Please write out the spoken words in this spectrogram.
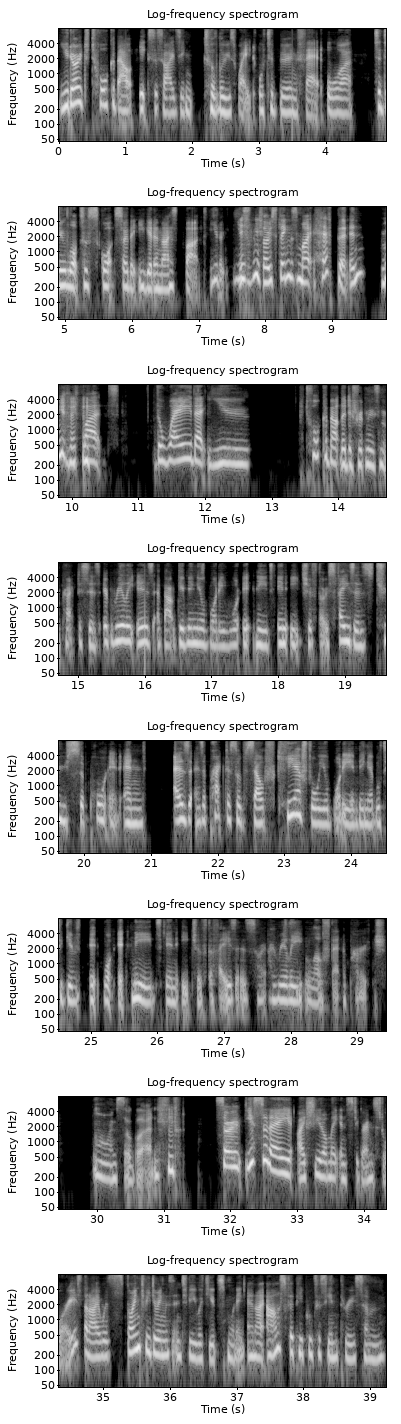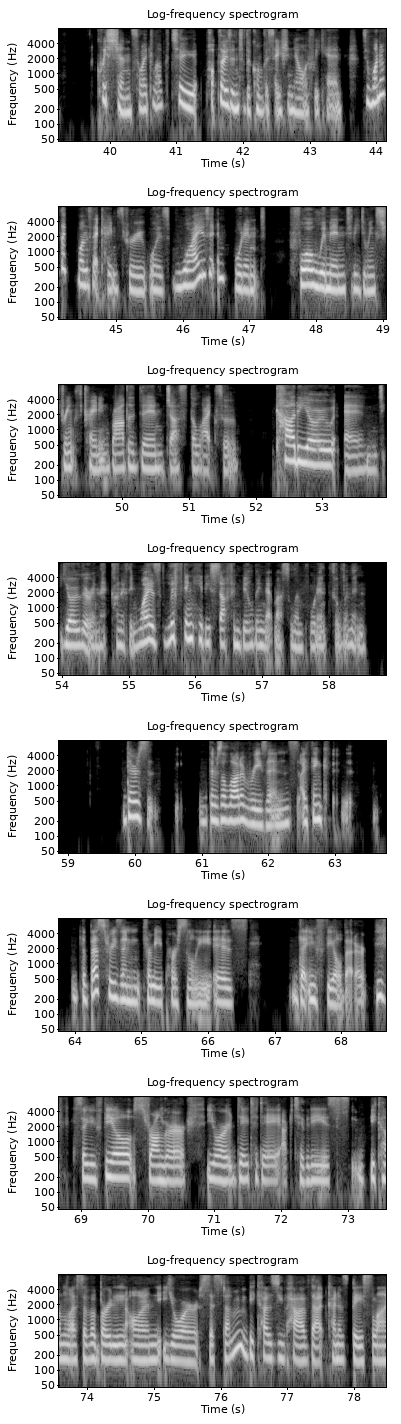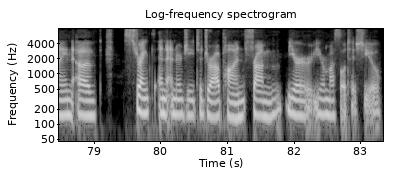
you don't talk about exercising to lose weight or to burn fat or to do lots of squats so that you get a nice butt. You know, yes, those things might happen, but the way that you talk about the different movement practices, it really is about giving your body what it needs in each of those phases to support it. And as, as a practice of self care for your body and being able to give it what it needs in each of the phases. So I really love that approach. Oh, I'm so glad. so, yesterday I shared on my Instagram stories that I was going to be doing this interview with you this morning, and I asked for people to send through some questions. So, I'd love to pop those into the conversation now if we can. So, one of the ones that came through was why is it important for women to be doing strength training rather than just the likes of cardio and yoga and that kind of thing? Why is lifting heavy stuff and building that muscle important for women? there's there's a lot of reasons. I think the best reason for me personally is that you feel better. so you feel stronger. Your day to day activities become less of a burden on your system because you have that kind of baseline of strength and energy to draw upon from your your muscle tissue.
